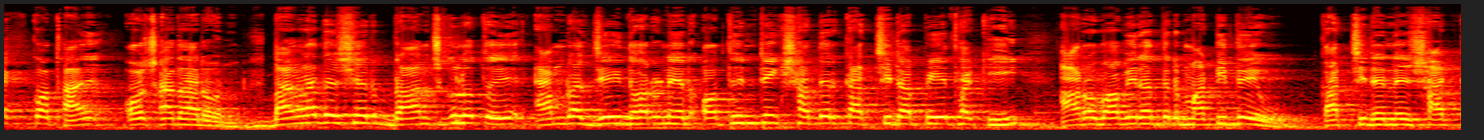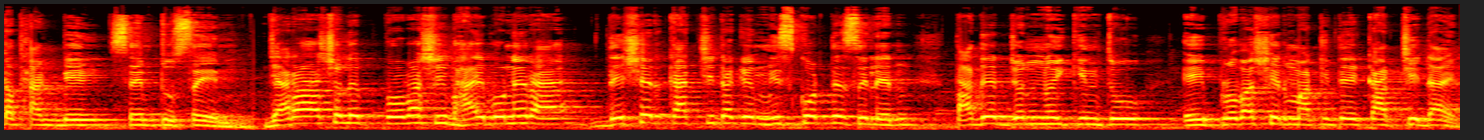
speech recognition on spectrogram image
এক কথায় অসাধারণ। বাংলাদেশের ব্রাঞ্চগুলোতে আমরা যেই ধরনের অথেন্টিক স্বাদের কাচ্চিটা পেয়ে থাকি, আরব আমিরাতের মাটিতেও। কাচ্চি ডাইনের স্বাদটা থাকবে সেম টু সেম যারা আসলে প্রবাসী ভাই বোনেরা দেশের কাচ্চিটাকে মিস করতেছিলেন, তাদের জন্যই কিন্তু এই প্রবাসীর মাটিতে কাচ্চি ডাইন।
